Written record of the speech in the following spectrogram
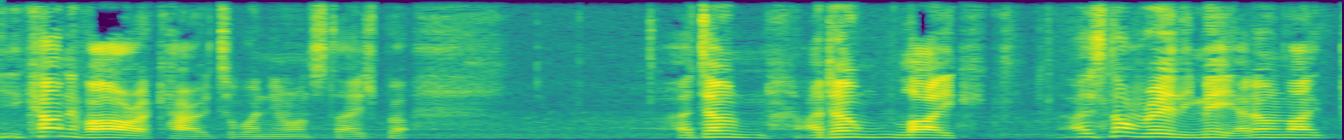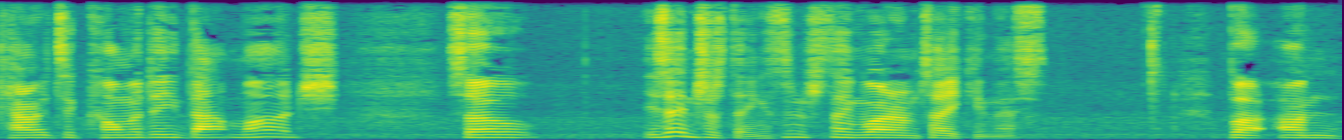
you kind of are a character when you're on stage, but I don't I don't like it's not really me. I don't like character comedy that much. So it's interesting. It's interesting where I'm taking this. But I'm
